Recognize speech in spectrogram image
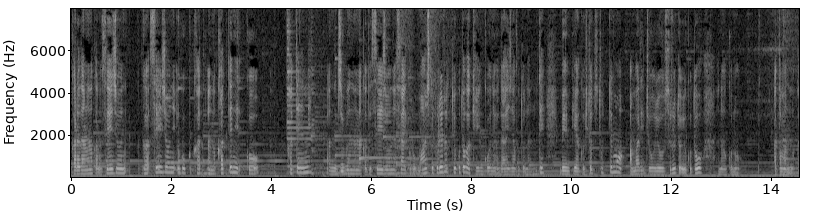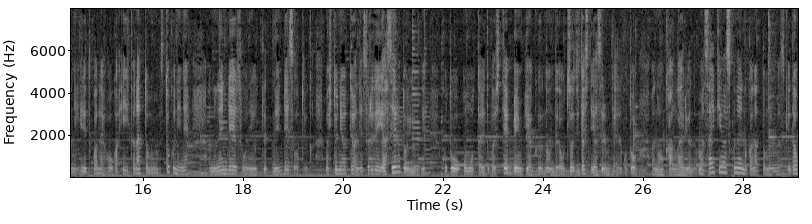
体の中の正常が正常に動くかあの勝手にこう勝手にねあの自分の中で正常なサイクルを回してくれるっていうことが健康には大事なことなので便秘薬一つとってもあまり常用するということをあのこの頭の中に入れておかない方がいいかなと思います。特にねあの年齢層によって年齢層というか、まあ、人によってはねそれで痩せるというねことを思ったりとかして便秘薬飲んでお通じ出して痩せるみたいなことをあの考えるような、まあ、最近は少ないのかなと思いますけど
